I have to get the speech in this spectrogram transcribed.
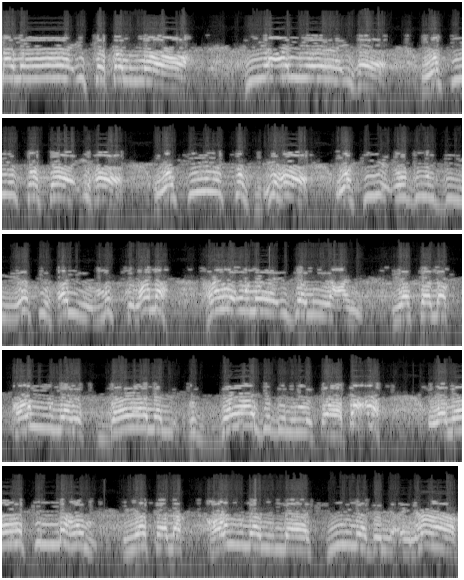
ملائكة الله في عليائها وفي صفائها وفي صهرها وفي عبوديتها المكرمة هؤلاء جميعا يتلقون إقبال الحجاج بالمصافحة ولكنهم يتلقون الماشين بالعناق.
